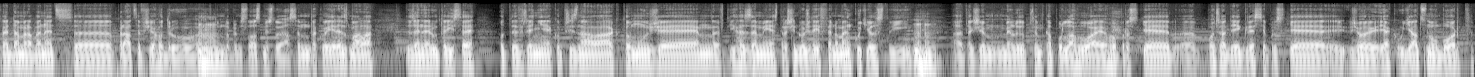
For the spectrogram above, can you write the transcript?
Feda mravenec uh, práce všeho druhu, mm-hmm. v tom dobrém slova smyslu. Já jsem takový jeden z mála designérů, který se otevřeně jako přiznává k tomu, že v téhle zemi je strašně důležitý fenomén kutilství, mm-hmm. a, takže miluju Přemka Podlahu a jeho prostě e, pořady, kde si prostě, že, jak udělat snowboard. Prostě,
